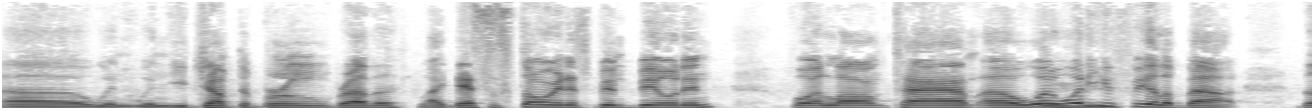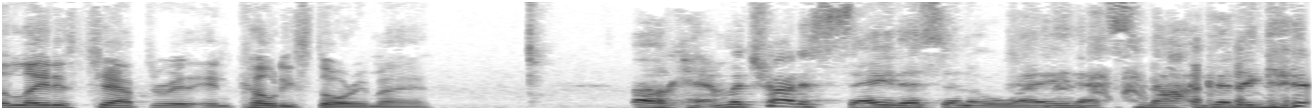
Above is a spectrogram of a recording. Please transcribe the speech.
uh, when when you jumped the broom, brother, like that's a story that's been building for a long time. Uh, what mm-hmm. what do you feel about the latest chapter in, in Cody's story, man? Okay, I'm gonna try to say this in a way that's not gonna get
